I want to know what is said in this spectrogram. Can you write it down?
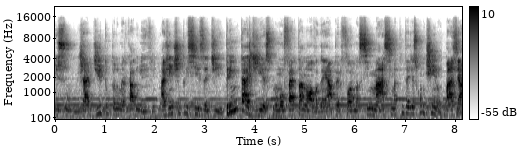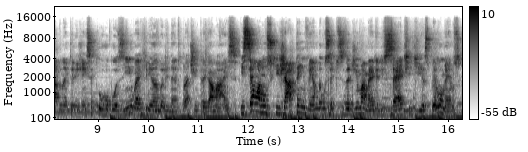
isso já dito pelo Mercado Livre, a gente precisa de 30 dias para uma oferta nova ganhar performance máxima, 30 dias contínuo, baseado na inteligência que o robozinho vai criando ali dentro para te entregar mais. E se é um anúncio que já tem venda, você precisa de uma média de 7 dias pelo menos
